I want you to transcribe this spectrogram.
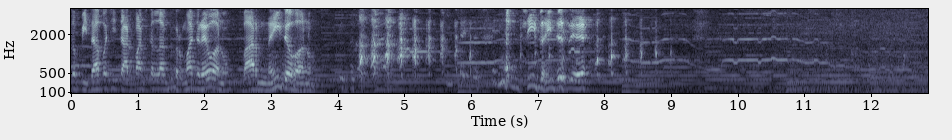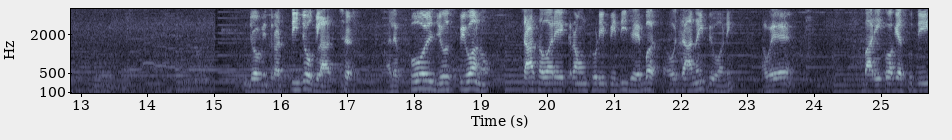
તો પીધા પછી ચાર પાંચ કલાક ઘરમાં જ રહેવાનું બહાર નહીં જવાનું. જી થઈ જશે. જો મિત્ર, ત્રીજો ગ્લાસ છે. એટલે ફૂલ જ્યુસ પીવાનો. ચા સવારે એક રાઉન્ડ થોડી પીધી છે, બસ. હવે ચા નહીં પીવાની. હવે બાર એક વાગ્યા સુધી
